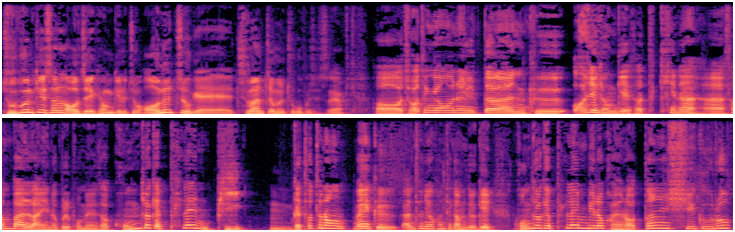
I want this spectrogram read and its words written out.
두 분께서는 어제 경기를 좀 어느 쪽에 주안점을 두고 보셨어요? 어, 저 같은 경우는 일단 그 어제 경기에서 특히나 아, 선발 라인 업을 보면서 공격의 플랜 B 음. 그러니까 토트넘의 그 안토니오 콘테 감독이 공격의 플랜 B를 과연 어떤 식으로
